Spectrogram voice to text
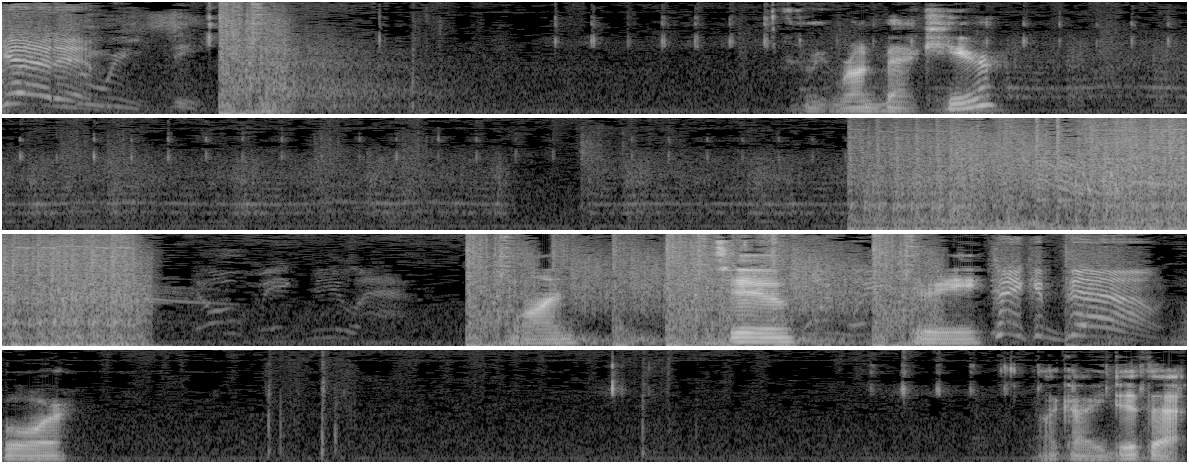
Get him. we run back here one two three Take him down. four. Like how you did that.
